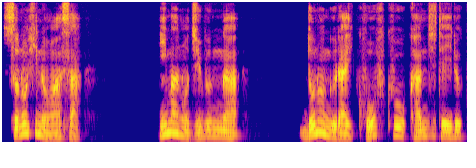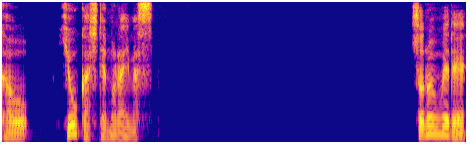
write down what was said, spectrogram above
その日の朝今の自分がどのぐらい幸福を感じているかを評価してもらいます。その上で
